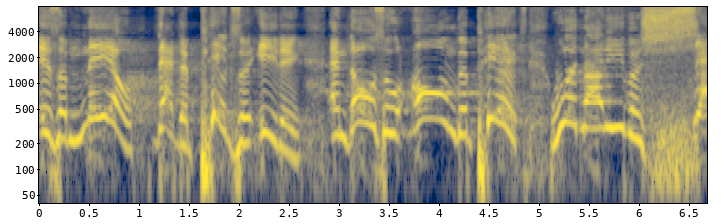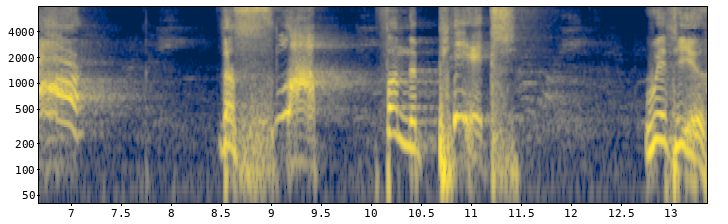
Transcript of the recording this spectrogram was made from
is a meal that the pigs are eating. And those who own the pigs would not even share the slop from the pigs with you.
